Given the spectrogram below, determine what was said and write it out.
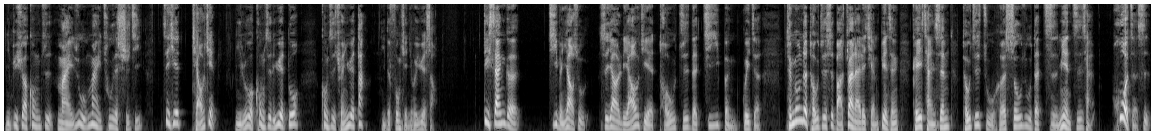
你必须要控制买入卖出的时机。这些条件，你如果控制的越多，控制权越大，你的风险就会越少。第三个基本要素是要了解投资的基本规则。成功的投资是把赚来的钱变成可以产生投资组合收入的纸面资产，或者是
